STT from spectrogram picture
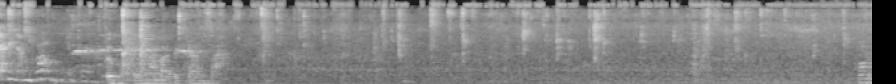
จันนำห้อง เออพอไปห้าบ้านไปกันป่ะทอด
